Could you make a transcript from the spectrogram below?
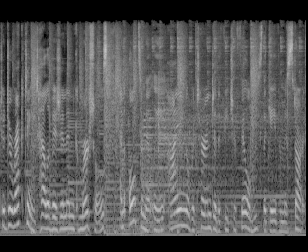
to directing television and commercials, and ultimately eyeing a return to the feature films that gave him his start.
